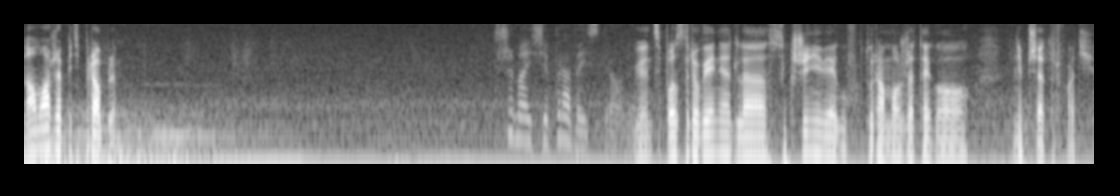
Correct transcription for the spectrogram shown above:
no może być problem. Się prawej strony. Więc pozdrowienie dla skrzyni biegów, która może tego nie przetrwać.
